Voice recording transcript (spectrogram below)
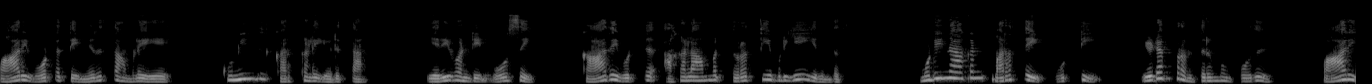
பாரி ஓட்டத்தை நிறுத்தாமலேயே குனிந்து கற்களை எடுத்தான். எரிவண்டின் ஓசை காதை விட்டு அகலாமல் துரத்தியபடியே இருந்தது. முடிநாகன் மரத்தை ஒட்டி இடப்புறம் திரும்பும் போது பாரி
